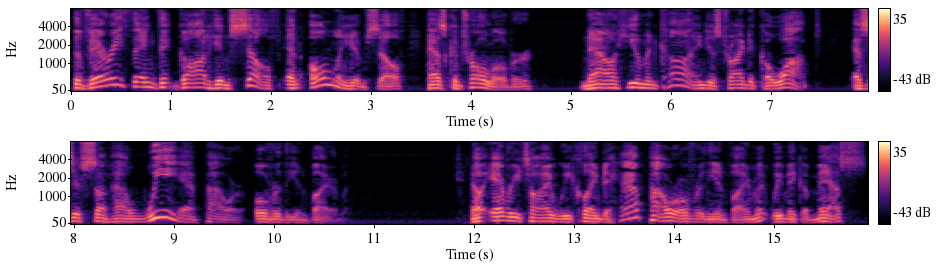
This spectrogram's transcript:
The very thing that God Himself and only Himself has control over, now humankind is trying to co opt as if somehow we have power over the environment. Now, every time we claim to have power over the environment, we make a mess.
